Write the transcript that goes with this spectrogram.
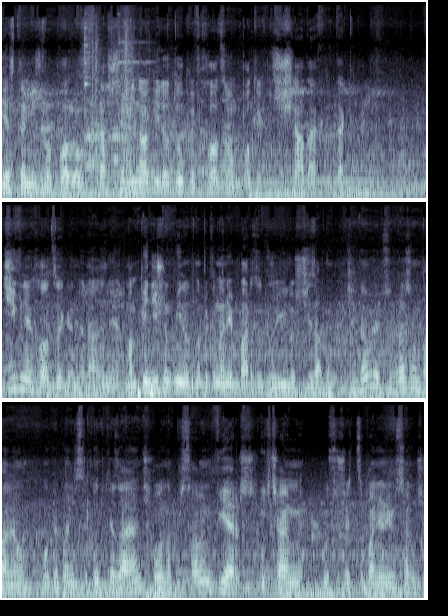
Jestem już w Opolu. Strasznie mi nogi do dupy wchodzą po tych przysiadach i tak dziwnie chodzę generalnie. Mam 50 minut na wykonanie bardzo dużej ilości zadań. Dzień dobry, przepraszam panią. Mogę pani sekundkę zająć? Bo napisałem wiersz i chciałem usłyszeć, co pani o nim sądzi.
